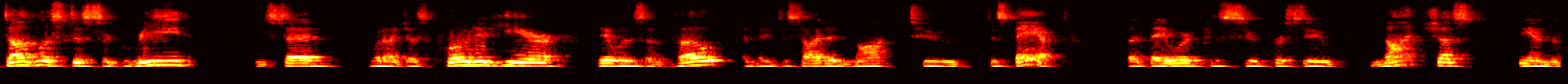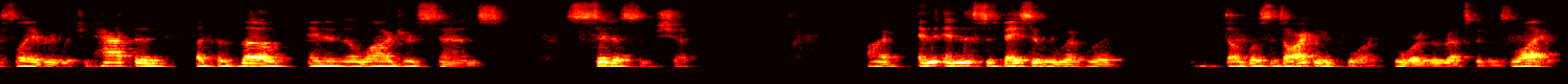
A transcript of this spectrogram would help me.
Douglass disagreed. He said what I just quoted here, there was a vote and they decided not to disband, that they would pursue, pursue not just the end of slavery, which had happened, but the vote and in a larger sense, citizenship. Uh, and, and this is basically what, what Douglass is arguing for for the rest of his life,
